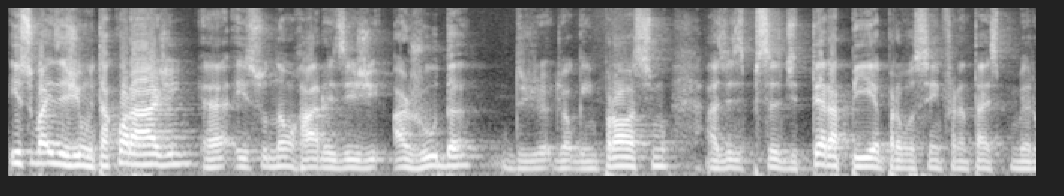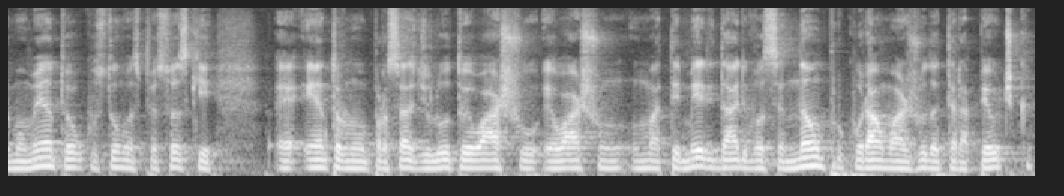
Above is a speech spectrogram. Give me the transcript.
Isso vai exigir muita coragem, é, isso não raro exige ajuda de, de, alguém próximo, às vezes precisa de terapia para você enfrentar esse primeiro momento. Eu costumo, as pessoas que é, entram no processo de luto, eu acho, eu acho uma temeridade você não procurar uma ajuda terapêutica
